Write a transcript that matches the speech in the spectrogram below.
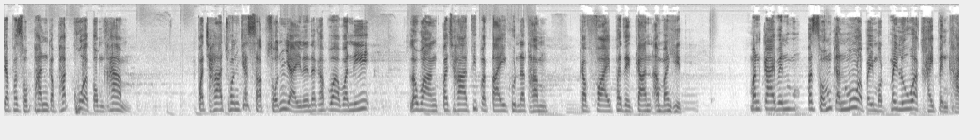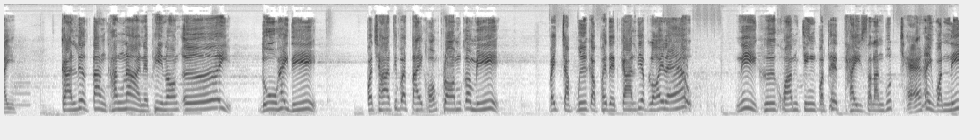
จะผสมพันธุ์กับพักขั้วตรงข้าม ประชาชนจะสับสนใหญ่เลยนะครับ ว่าวันนี้ระหว่างประชาธิปไตยคุณธรรม กับฝ่ายเผด็จการอมหิต มันกลายเป็นผสมกันมั่วไปหมด ไม่รู้ว่าใครเป็นใคร การเลือกตั้งครั้งหน้าเนี่ยพี่น้องเอ้ย ดูให้ดี ประชาธิปไตยของปลอมก็มี ไปจับมือกับเผด็จการเรียบร้อยแล้ว นี่คือความจริงประเทศไทยสลันวุฒแฉให้วันนี้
